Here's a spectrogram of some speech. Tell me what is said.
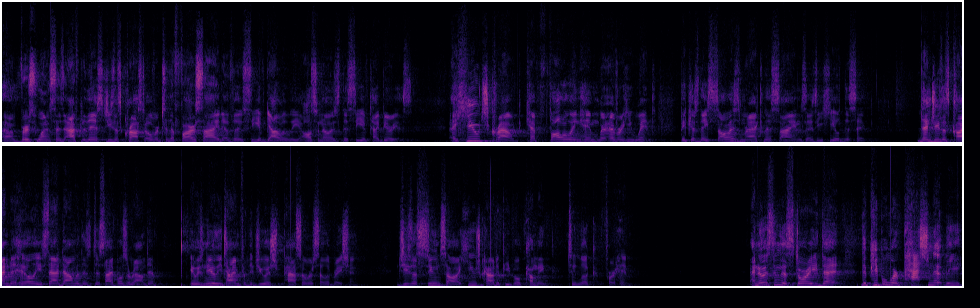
Um, verse 1 says, After this, Jesus crossed over to the far side of the Sea of Galilee, also known as the Sea of Tiberias. A huge crowd kept following him wherever he went because they saw his miraculous signs as he healed the sick. Then Jesus climbed a hill. He sat down with his disciples around him. It was nearly time for the Jewish Passover celebration. Jesus soon saw a huge crowd of people coming to look for him. I noticed in this story that the people were passionately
